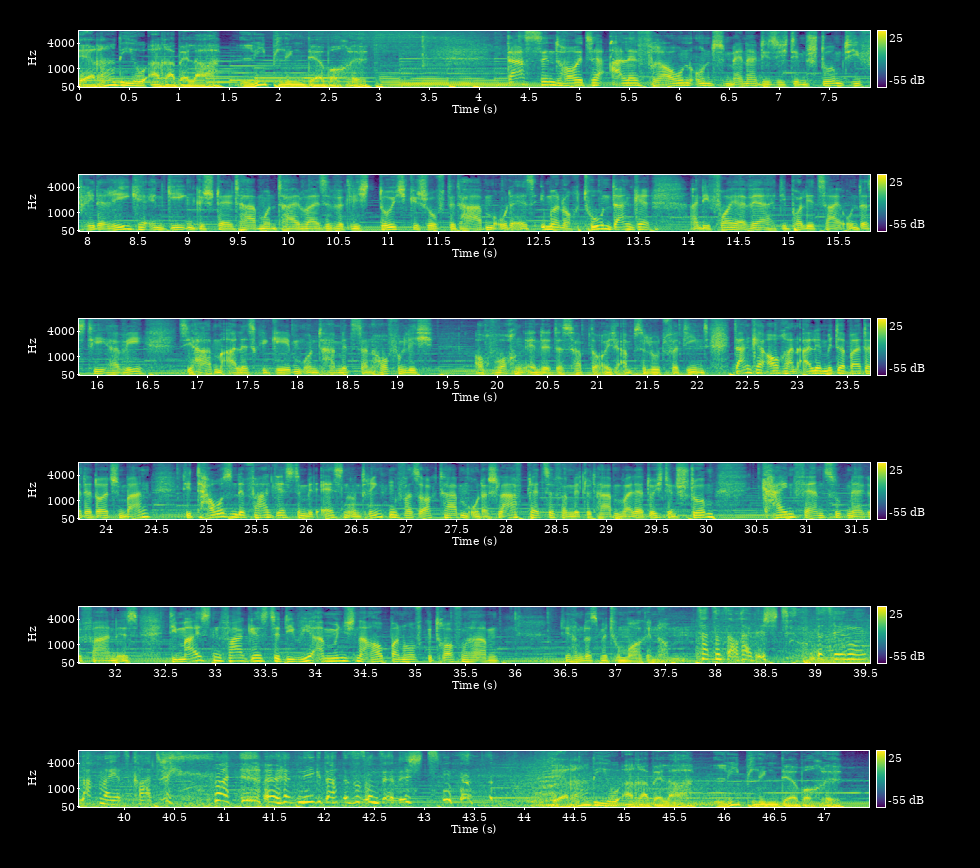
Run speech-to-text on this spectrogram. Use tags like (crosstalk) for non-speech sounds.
Der Radio Arabella, Liebling der Woche. Das sind heute alle Frauen und Männer, die sich dem Sturmtief Friederike entgegengestellt haben und teilweise wirklich durchgeschuftet haben oder es immer noch tun. Danke an die Feuerwehr, die Polizei und das THW. Sie haben alles gegeben und haben jetzt dann hoffentlich auch Wochenende. Das habt ihr euch absolut verdient. Danke auch an alle Mitarbeiter der Deutschen Bahn, die tausende Fahrgäste mit Essen und Trinken versorgt haben oder Schlafplätze vermittelt haben, weil er durch den Sturm kein Fernzug mehr gefahren ist. Die meisten Fahrgäste, die wir am Münchner Hauptbahnhof getroffen haben, die haben das mit Humor genommen. Das hat uns auch erwischt. Deswegen lachen wir jetzt gerade. (laughs) Nie gedacht, dass es uns erwischt. Der Radio Arabella, Liebling der Woche.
